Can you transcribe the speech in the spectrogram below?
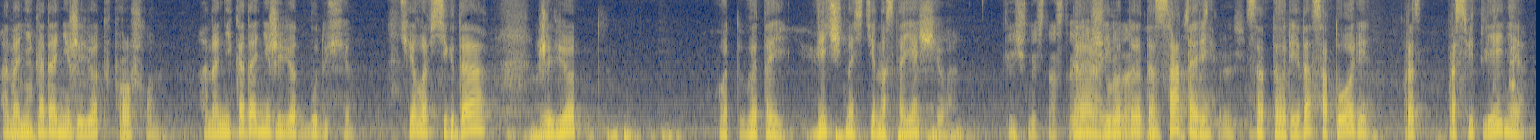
оно никогда не живет в прошлом. Оно никогда не живет в будущем. Тело всегда живет вот в этой вечности настоящего. Вечность Да, настоящего, и вот да? это Вечность сатори, сатори, да, сатори, прос- просветление,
